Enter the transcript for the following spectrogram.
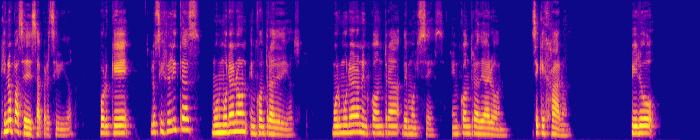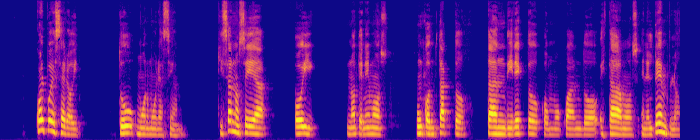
que no pase desapercibido, porque los israelitas murmuraron en contra de Dios, murmuraron en contra de Moisés, en contra de Aarón, se quejaron. Pero, ¿cuál puede ser hoy tu murmuración? quizás no sea, hoy no tenemos un contacto tan directo como cuando estábamos en el templo.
